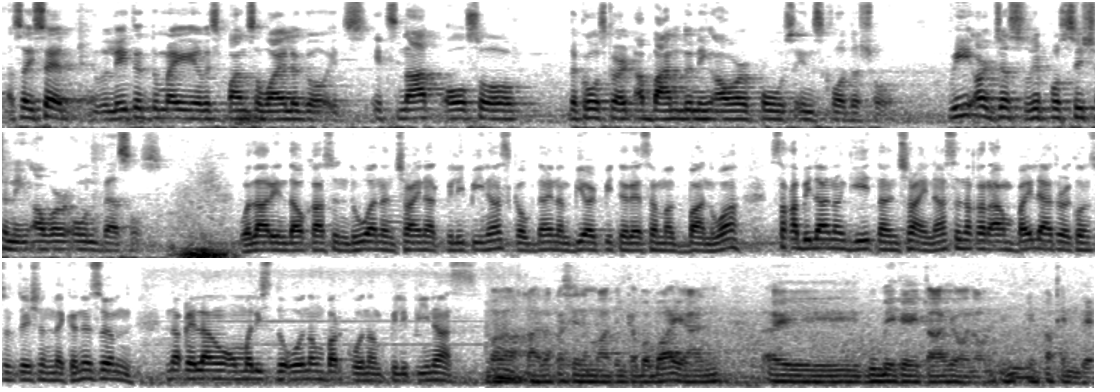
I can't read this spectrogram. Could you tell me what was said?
As I said, related to my response a while ago, it's it's not also the Coast Guard abandoning our post in Skoda Shoal. We are just repositioning our own vessels. Wala rin daw kasunduan ng China at Pilipinas kaugnay ng BRP Teresa Magbanwa sa kabila ng giit ng China sa nakaraang bilateral consultation mechanism na kailangang umalis doon ang barko ng Pilipinas. Akala kasi ng mga ating kababayan ay bumigay tayo, no? In, in fact, hindi.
